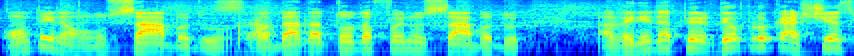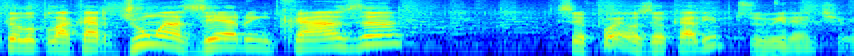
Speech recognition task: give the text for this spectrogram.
Ontem não, no sábado. sábado. A rodada toda foi no sábado. A Avenida perdeu para o Caxias pelo placar de 1 a 0 em casa. Você foi aos Eucaliptos, William Tio?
